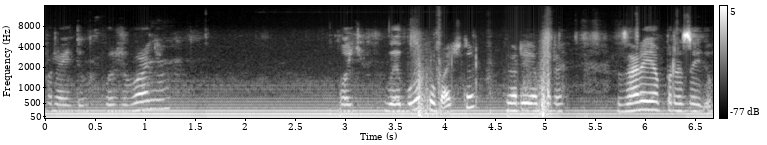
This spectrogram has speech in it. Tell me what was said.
перейдемо в виживання. Ой, вибуло, побачите? Зараз я пере... Зараз я перезайду.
